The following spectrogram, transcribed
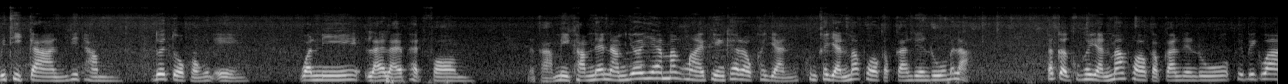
วิธีการวิธีทำด้วยตัวของคุณเอง วันนี้หลาย ๆ แพลตฟอร์มนะคะมีคำแนะนำเยอะแยะมากมาย เพียงแค่เราขยัน คุณขยันมากพอกับการเรียนรู้ไหมล่ะถ้าเกิดคุณขยันมากพอกับการเรียนรู้พี่ปิ๊กว่า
